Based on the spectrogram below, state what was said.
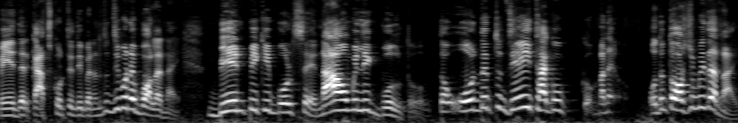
মেয়েদের কাজ করতে দিবে না। তো জীবনে বলে নাই। বিএনপি কি বলছে? না আওয়ামী লীগ বলতো। তো ওদের তো যেই থাকুক মানে ওদের তো অসুবিধা নাই।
